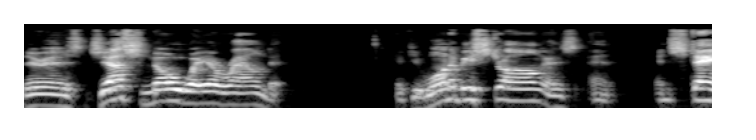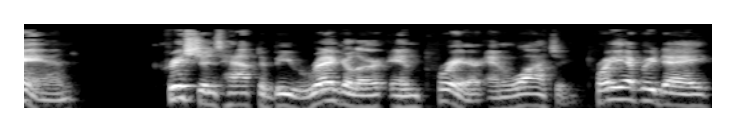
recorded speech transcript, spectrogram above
There is just no way around it. If you want to be strong and, and and stand, Christians have to be regular in prayer and watching. Pray every day,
